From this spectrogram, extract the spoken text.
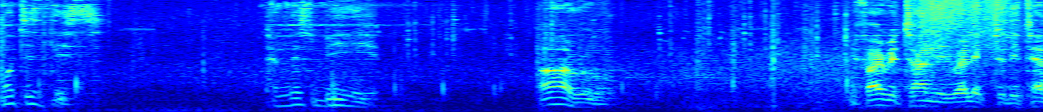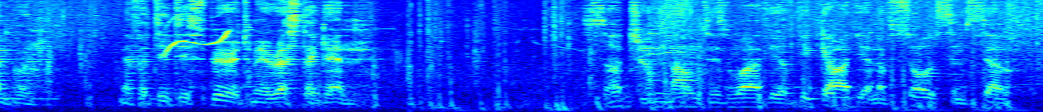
What is this? Can this be... Aaru? If I return the relic to the temple, Nefertiti's spirit may rest again. Such a mount is worthy of the Guardian of Souls himself.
